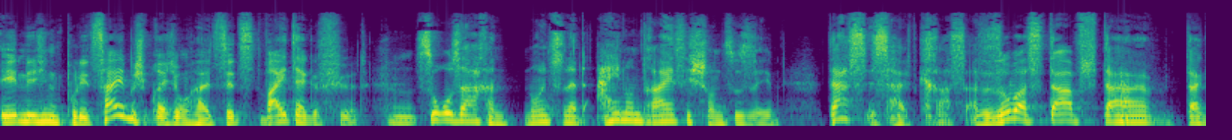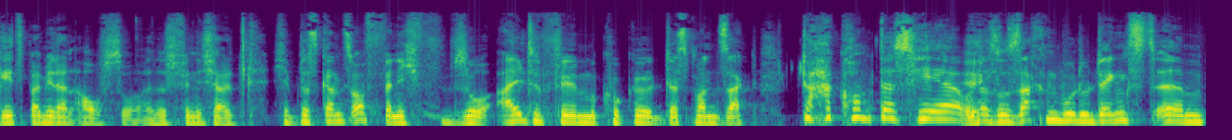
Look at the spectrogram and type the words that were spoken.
ähnlichen Polizeibesprechung halt sitzt, weitergeführt. So Sachen 1931 schon zu sehen. Das ist halt krass. Also sowas darf, da, da geht's bei mir dann auf so. Also das finde ich halt. Ich habe das ganz oft, wenn ich so alte Filme gucke, dass man sagt, da kommt das her. Oder so Sachen, wo du denkst, ähm,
